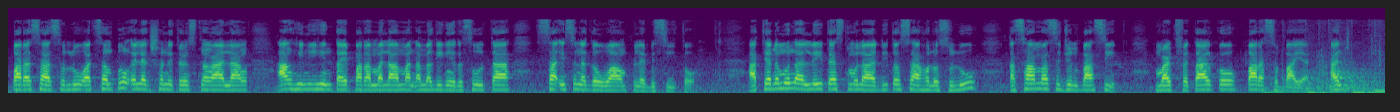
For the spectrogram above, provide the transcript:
para sa Sulu at 10 election returns na nga lang ang hinihintay para malaman ang magiging resulta sa isinagawang plebisito. At yan na muna ang latest mula dito sa Holosulu kasama si Jun Basit, Mark Fetalco para sa Bayan. Ange-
